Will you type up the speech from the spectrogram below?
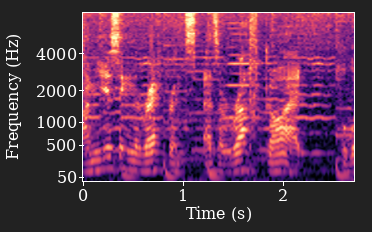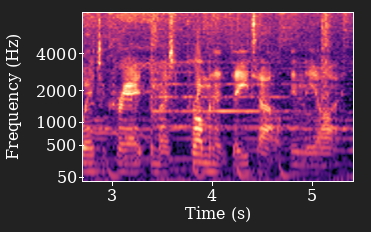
I'm using the reference as a rough guide for where to create the most prominent detail in the eye.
